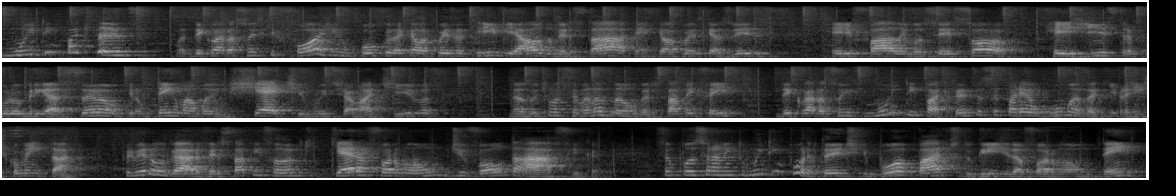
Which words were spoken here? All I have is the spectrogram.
muito impactantes, declarações que fogem um pouco daquela coisa trivial do Verstappen, aquela coisa que às vezes ele fala e você só registra por obrigação, que não tem uma manchete muito chamativa. Nas últimas semanas não, o Verstappen fez declarações muito impactantes, eu separei algumas aqui para a gente comentar. Em primeiro lugar, o Verstappen falando que quer a Fórmula 1 de volta à África. Isso é um posicionamento muito importante que boa parte do grid da Fórmula 1 tem,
